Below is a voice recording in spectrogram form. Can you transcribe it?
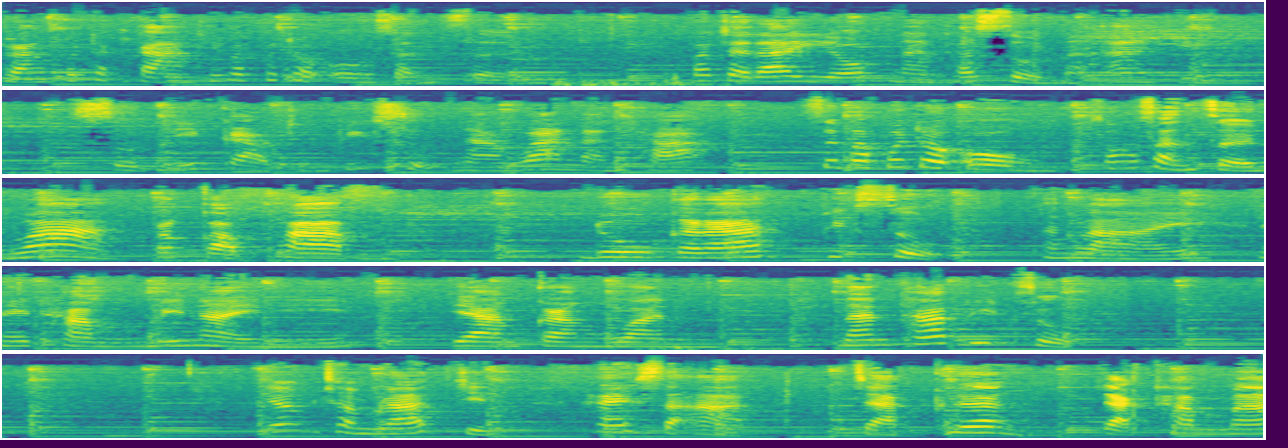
ครั้งพุทธกาลที่พระพุทธองค์สรรเสริญ ก็จะได้ยกนันทสูตรมาอ้างอิง สูตรนี้กล่าวถึงภิกษุนามว่านันทะ ซึ่งพระพุทธองค์ทรงสรรเสริญว่าประกอบความ ดูกระภิกษุทั้งหลายในธรรมวินัยนี้ ยามกลางวัน นั้นทะภิกษุ ย่อมชำระจิตให้สะอาดจากเครื่องจากธรรมะ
